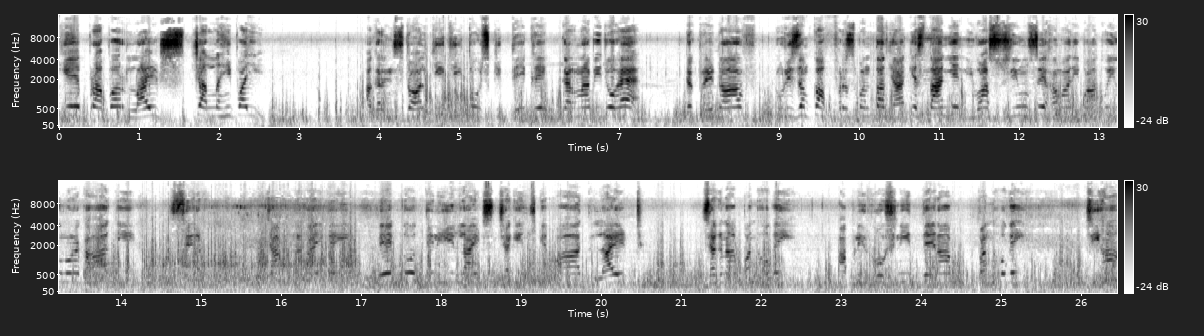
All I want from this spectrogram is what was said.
ये प्रॉपर लाइट्स चल नहीं पाई। अगर इंस्टॉल की थी तो इसकी देखरेख करना भी जो है डायरेक्टरेट ऑफ़ टूरिज़्म का फ़र्ज़ बनता यहाँ के स्थानीय निवासियों से हमारी बात हुई, उन्होंने कहा कि सिर्फ़ जब लगाई गई, एक दो दिन ही लाइट्स जगी, उसके बाद लाइट जगना बंद हो गई। अपनी रोशनी देना बंद हो गई। जी हाँ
